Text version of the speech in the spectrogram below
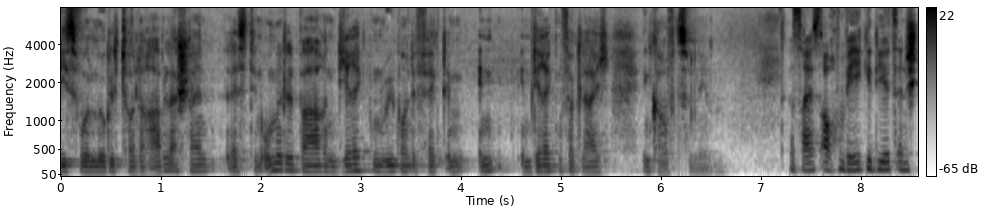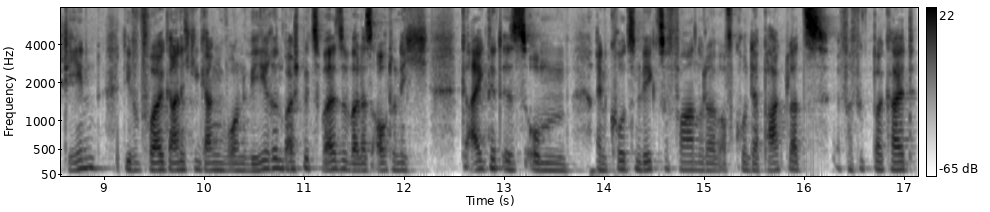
die es wohl möglich tolerabel erscheinen lässt, den unmittelbaren, direkten Rebound-Effekt im, im direkten Vergleich in Kauf zu nehmen. Das heißt, auch Wege, die jetzt entstehen, die vorher gar nicht gegangen worden wären, beispielsweise, weil das Auto nicht geeignet ist, um einen kurzen Weg zu fahren oder aufgrund der Parkplatzverfügbarkeit,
